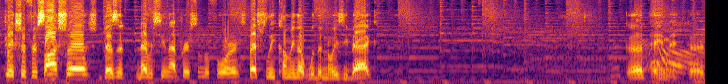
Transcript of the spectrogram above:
New picture for Sasha. She doesn't never seen that person before, especially coming up with a noisy bag. Good payment, good.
